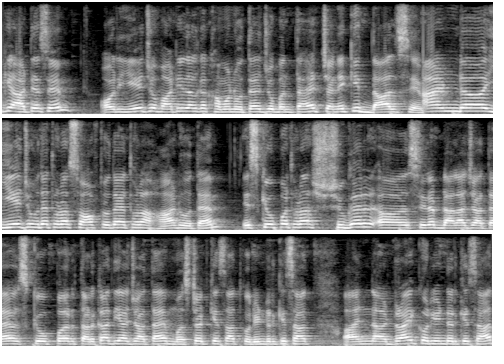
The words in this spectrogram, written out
के आटे से और ये जो बाटी दाल का खमन होता है, जो बनता है चने की दाल से। एंड ये जो होता है थोड़ा सॉफ्ट होता है, थोड़ा हार्ड होता है। इसके ऊपर थोड़ा शुगर सिरप डाला जाता है। उसके ऊपर तड़का दिया जाता है मस्टर्ड के साथ कोरिएंडर के साथ एंड ड्राई कोरिएंडर के साथ।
